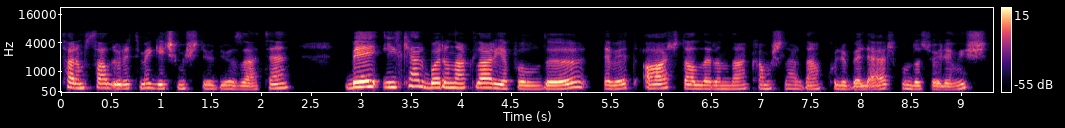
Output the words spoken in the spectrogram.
tarımsal üretime geçmiştir diyor zaten. B. İlkel barınaklar yapıldı. Evet, ağaç dallarından, kamışlardan kulübeler. Bunu da söylemiş.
